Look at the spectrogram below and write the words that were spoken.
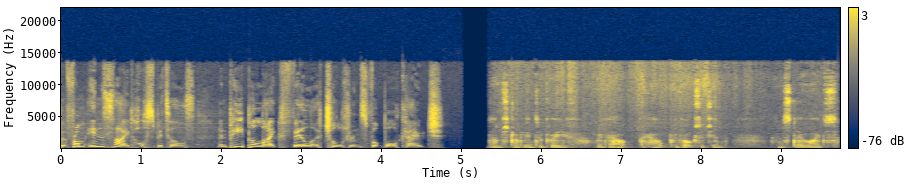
but from inside hospitals and people like Phil, a children's football coach. I'm struggling to breathe without help with oxygen and steroids.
